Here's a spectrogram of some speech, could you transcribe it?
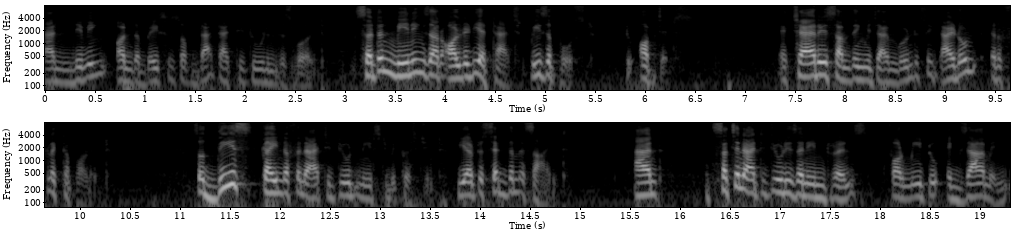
and living on the basis of that attitude in this world. Certain meanings are already attached presupposed to objects. A chair is something which I am going to sit, I do not reflect upon it. So, this kind of an attitude needs to be questioned we have to set them aside and such an attitude is an entrance for me to examine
